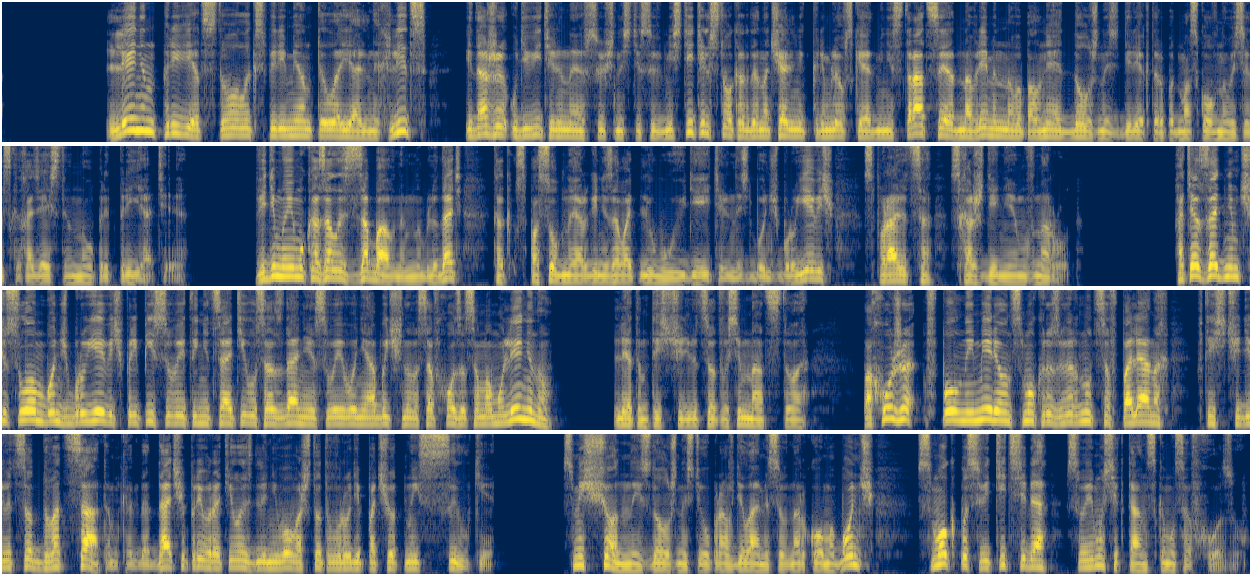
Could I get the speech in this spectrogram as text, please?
Ленин приветствовал эксперименты лояльных лиц и даже удивительное в сущности совместительство, когда начальник кремлевской администрации одновременно выполняет должность директора подмосковного сельскохозяйственного предприятия. Видимо, ему казалось забавным наблюдать, как способный организовать любую деятельность Бонч-Бруевич справится с хождением в народ. Хотя задним числом Бонч-Бруевич приписывает инициативу создания своего необычного совхоза самому Ленину летом 1918-го, похоже, в полной мере он смог развернуться в полянах в 1920-м, когда дача превратилась для него во что-то вроде почетной ссылки — смещенный с должности управделами Совнаркома Бонч, смог посвятить себя своему сектантскому совхозу.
